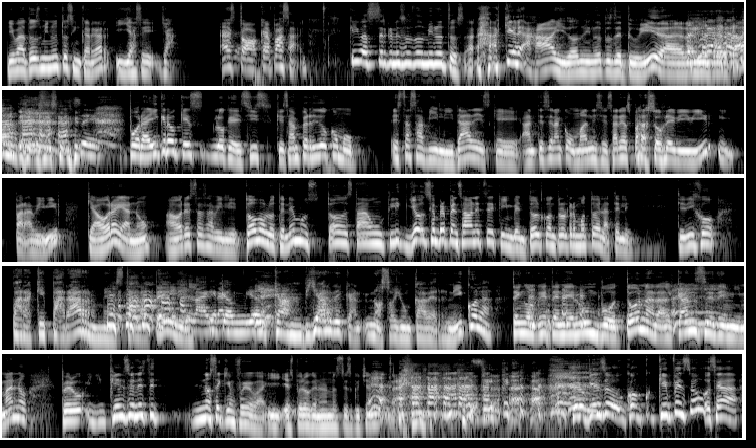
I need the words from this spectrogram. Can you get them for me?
Lleva dos minutos sin cargar y ya se, ya, esto, ¿qué pasa? ¿Qué ibas a hacer con esos dos minutos? ¿A qué? Ay, dos minutos de tu vida, tan importantes. sí. Por ahí creo que es lo que decís, que se han perdido como estas habilidades que antes eran como más necesarias para sobrevivir y para vivir, que ahora ya no. Ahora estas habilidades, todo lo tenemos, todo está a un clic. Yo siempre pensaba en este que inventó el control remoto de la tele, que dijo, ¿Para qué pararme hasta la tele? y cambiar. Y cambiar de can... No soy un cavernícola. Tengo que tener un botón al alcance de mi mano. Pero pienso en este... No sé quién fue, y espero que no nos esté escuchando. Pero pienso, ¿qué pensó? O sea,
